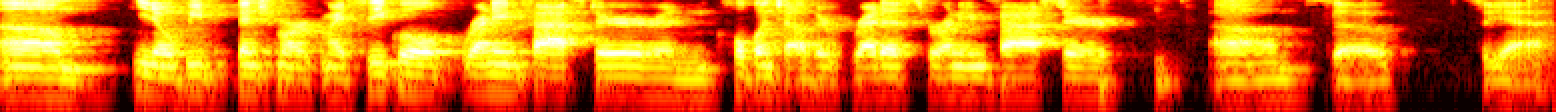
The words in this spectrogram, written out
Um, you know, we've benchmarked MySQL running faster and a whole bunch of other Redis running faster. Um, so, so yeah,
